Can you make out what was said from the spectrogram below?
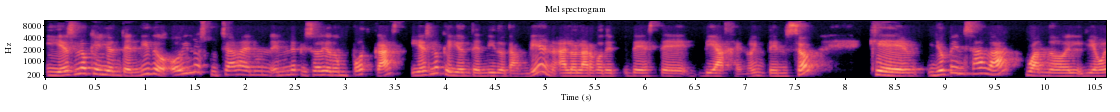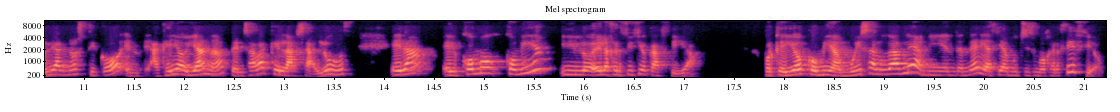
es lo que yo he entendido. Hoy lo escuchaba en un, episodio de un podcast y es lo que yo he entendido también a lo largo de, este viaje ¿no? intenso, que yo pensaba, cuando llegó el diagnóstico, en aquella Ollana, pensaba que la salud era el cómo comía y el ejercicio que hacía. Porque yo comía muy saludable, a mi entender, y hacía muchísimo ejercicio.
